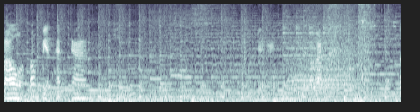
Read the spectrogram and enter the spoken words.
เราต้องเปลี่ยนแผนการเปลี่ยนไงเอาละเอ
